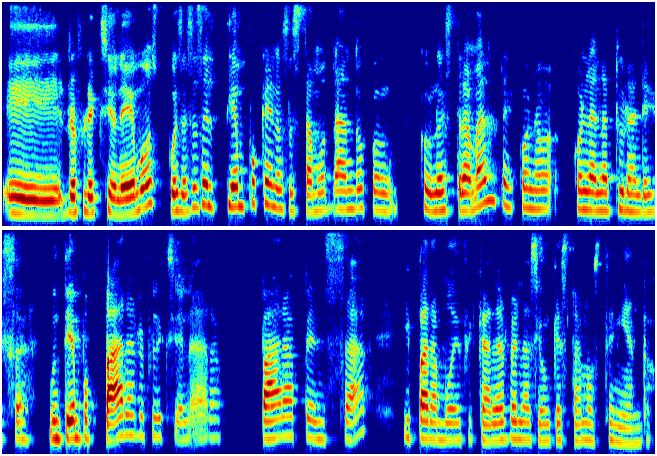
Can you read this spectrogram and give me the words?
eh, reflexionemos, pues ese es el tiempo que nos estamos dando con, con nuestra amante, con la, con la naturaleza, un tiempo para reflexionar, para pensar y para modificar la relación que estamos teniendo.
